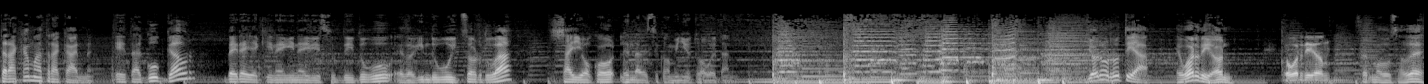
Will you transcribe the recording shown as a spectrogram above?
trakamatrakan eta guk gaur bereiekin egin nahi dizut ditugu edo egin dugu itzordua saioko lendabeziko minutu hauetan. Jon Urrutia, eguerdion. Eguerdion, Zer modu zaude?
